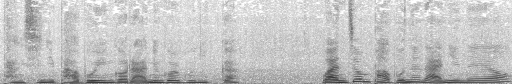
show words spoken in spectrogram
당신이 바보인 걸 아는 걸 보니까 완전 바보는 아니네요.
